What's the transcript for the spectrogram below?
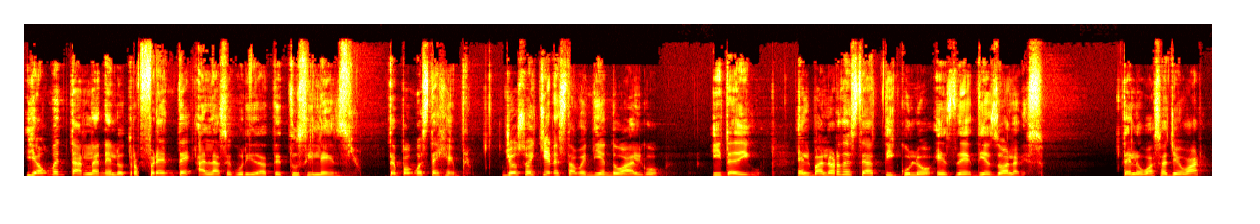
y aumentarla en el otro frente a la seguridad de tu silencio. Te pongo este ejemplo. Yo soy quien está vendiendo algo y te digo, el valor de este artículo es de 10 dólares. ¿Te lo vas a llevar?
